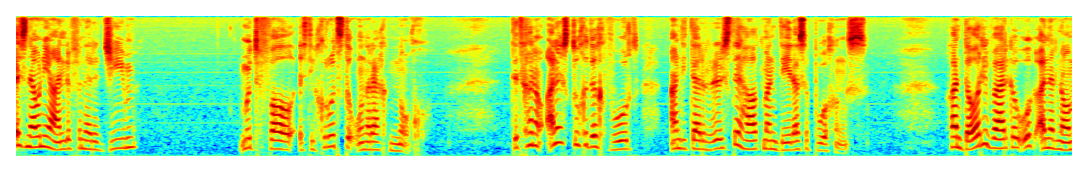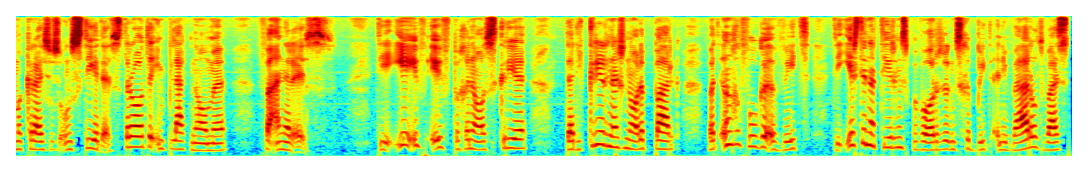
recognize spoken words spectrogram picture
is nou in die hande van een regime, moet val, is die grootste onrecht nog. Dit gaan nou alles toegedig word aan die terroriste held Mandela's pogings. Gaan daar die werke ook ander name kry soos ons stede, strate en plekname verander is die EFF begin al skree dat die Kreer Nationale Park, wat ingevolge een wet die eerste natuuringsbewaringsgebied in die wereld was,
